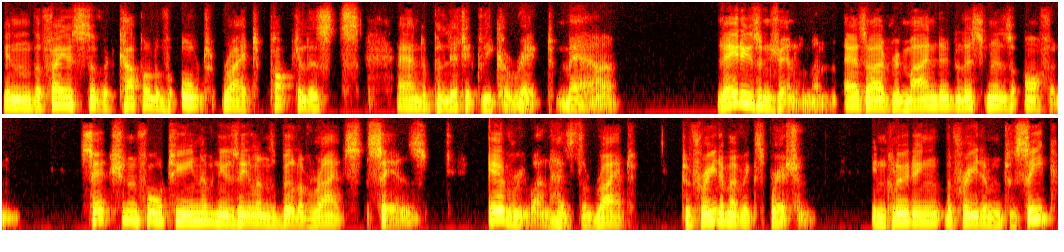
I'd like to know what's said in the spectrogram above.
in the face of a couple of alt right populists and a politically correct mayor. Ladies and gentlemen, as I've reminded listeners often, Section 14 of New Zealand's Bill of Rights says everyone has the right to freedom of expression, including the freedom to seek,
